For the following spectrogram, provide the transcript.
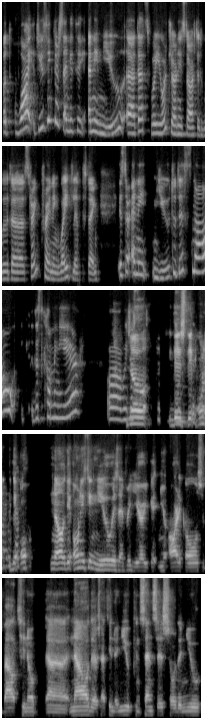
But why do you think there's anything any new? Uh, that's where your journey started with uh, strength training, weightlifting. Is there any new to this now, this coming year, or are we just no? This the only the, no, the only thing new is every year you get new articles about, you know, uh, now there's, I think, the new consensus or the new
